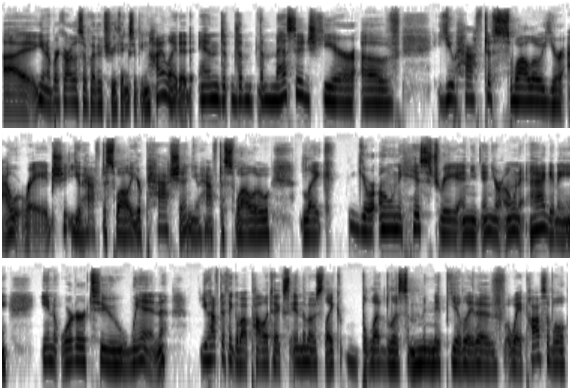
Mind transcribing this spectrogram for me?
Uh, you know regardless of whether true things are being highlighted. And the the message here of you have to swallow your outrage. You have to swallow your passion. You have to swallow like your own history and, and your own agony in order to win you have to think about politics in the most like bloodless manipulative way possible.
